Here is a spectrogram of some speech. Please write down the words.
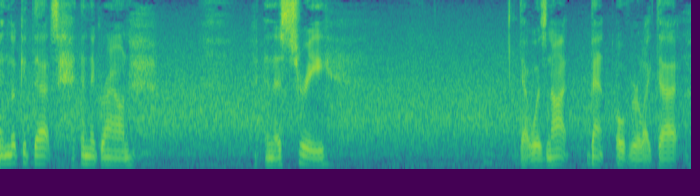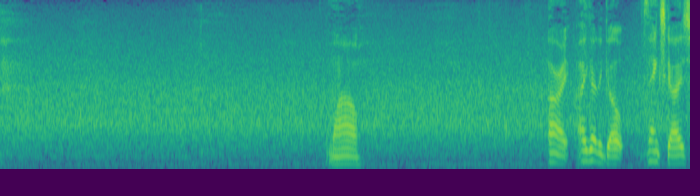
And look at that in the ground. And this tree that was not bent over like that. Wow. All right, I gotta go. Thanks, guys.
